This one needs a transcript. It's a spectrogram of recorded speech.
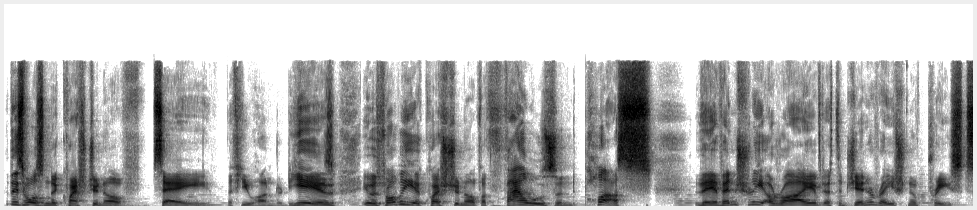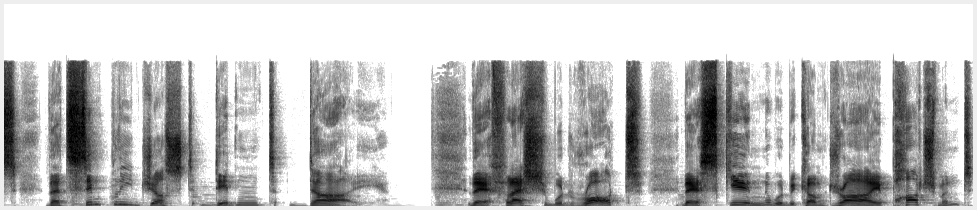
this wasn't a question of, say, a few hundred years, it was probably a question of a thousand plus they eventually arrived at the generation of priests that simply just didn't die. Their flesh would rot, their skin would become dry parchment,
